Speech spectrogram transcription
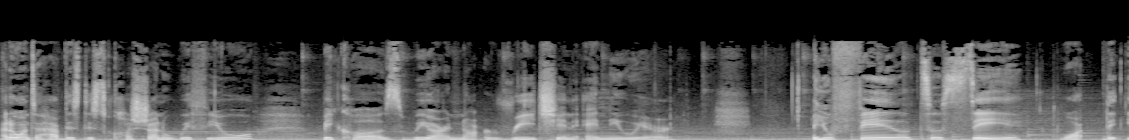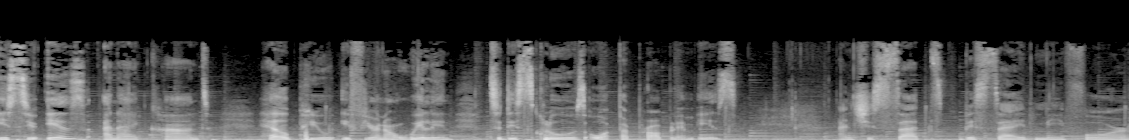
I don't want to have this discussion with you because we are not reaching anywhere. You fail to say what the issue is, and I can't help you if you're not willing to disclose what the problem is and she sat beside me for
